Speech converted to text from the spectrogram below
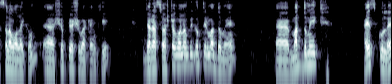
আসসালামু আলাইকুম। সুপ্রিয় শুভাকাঙ্ক্ষী, যারা ষষ্ঠ গণবিজ্ঞপ্তির মাধ্যমে মাধ্যমিক হাই স্কুলে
